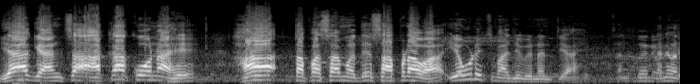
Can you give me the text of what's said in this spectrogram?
या गँगचा आका कोण आहे हा तपासामध्ये सापडावा एवढीच माझी विनंती आहे. धन्यवाद.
